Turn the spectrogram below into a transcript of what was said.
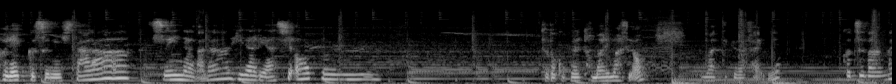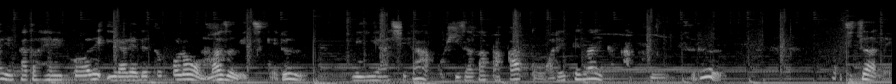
フレックスにしたら、吸いながら左足オープン。ちょっとここで止まりますよ。止まってくださいね。骨盤が床と平行でいられるところをまず見つける。右足がお膝がパカッと割れてないか確認する。実はね、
